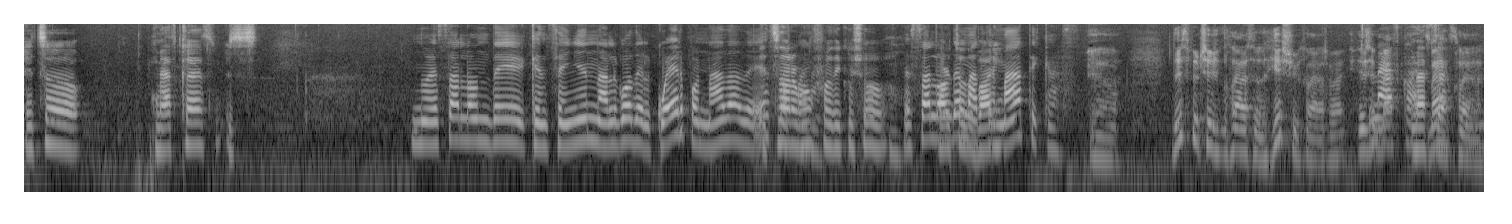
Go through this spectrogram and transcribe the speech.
It's a math class. It's No es salón de que enseñen algo del cuerpo, nada de it's eso. not a room could show es salón de the matemáticas. Yeah. This particular class is a history class, right? Is it Math class. Math Math class.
